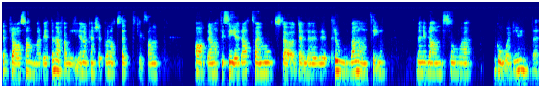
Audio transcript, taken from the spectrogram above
ett bra samarbete med familjen och kanske på något sätt liksom avdramatisera, ta emot stöd eller prova någonting. Men ibland så går det ju inte.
